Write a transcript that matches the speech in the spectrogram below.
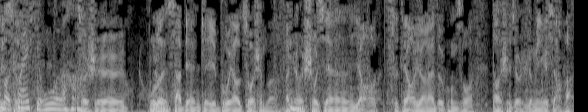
决心。突然醒悟了，就是。不论下边这一步要做什么，反正首先要辞掉原来的工作。当时就是这么一个想法。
